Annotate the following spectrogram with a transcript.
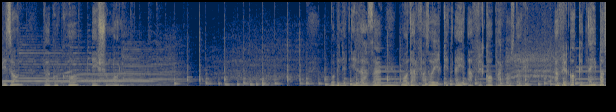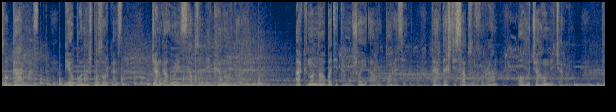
бизон ва гургҳо бешуморанд бубинед. Ин лаҳза мо дар фазои қитъаи африқо парвоз дорем. Африқо қитъаи басо гарм аст. Биёбонаш бузург аст. Ҷангалҳои сабзу беканор дорад. Акнун навбати тамошои аврупо расид. Дар дашти сабзу хуррам оҳучаҳо мечаранд. Ду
